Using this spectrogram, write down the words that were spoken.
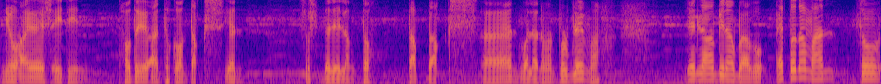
New iOS 18. How do you add to contacts? Yan. Sus, dali lang to. Top box. And wala naman problema. Yan lang ang binabago. Ito naman, so,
